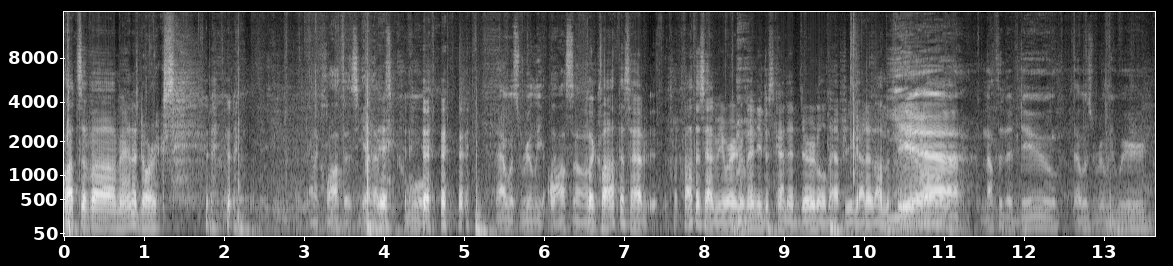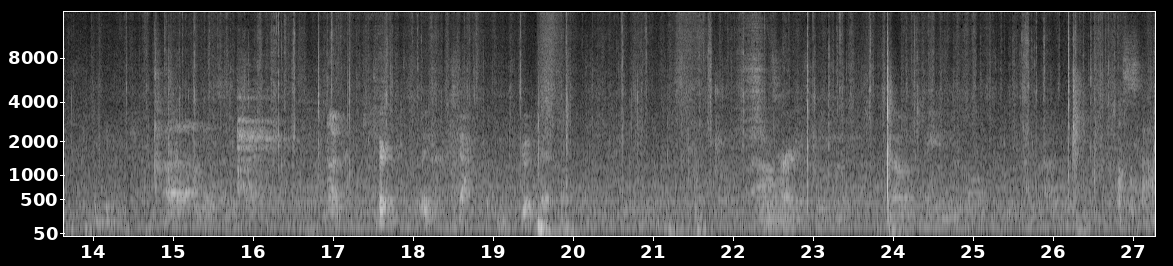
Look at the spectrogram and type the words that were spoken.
lots of uh, mana dorks. And a. Yeah, that was cool. that was really awesome. the Klothys had Klothys had me worried, but then you just kind of dirtled after you got it on the field. Yeah. Nothing to do. That was really weird. I'll stop.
